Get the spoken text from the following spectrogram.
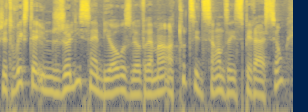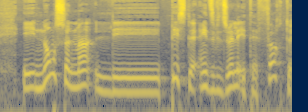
J'ai trouvé que c'était une jolie symbiose, là, vraiment, en toutes ces différentes inspirations. Et non seulement les pistes individuelles étaient fortes,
